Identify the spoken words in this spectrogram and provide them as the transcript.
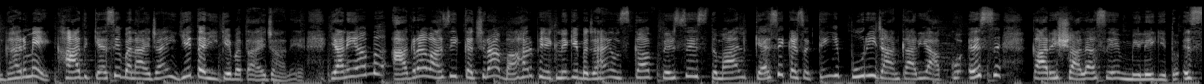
घर में खाद कैसे बनाए जाए, ये तरीके बताए जा रहे हैं। यानी अब आगरा वासी कचरा बाहर फेंकने के बजाय उसका फिर से इस्तेमाल कैसे कर सकते हैं, ये पूरी जानकारी आपको इस कार्यशाला से मिलेगी। तो इस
